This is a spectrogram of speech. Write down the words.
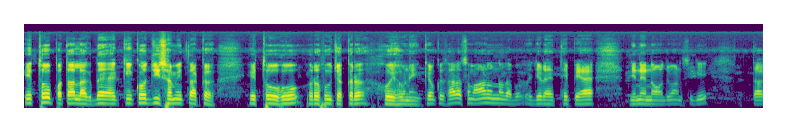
ਇੱਥੋਂ ਪਤਾ ਲੱਗਦਾ ਹੈ ਕਿ ਕੁਝ ਹੀ ਸਮੇਂ ਤੱਕ ਇੱਥੋਂ ਉਹ ਰਫੂ ਚੱਕਰ ਹੋਏ ਹੋਣੇ ਕਿਉਂਕਿ ਸਾਰਾ ਸਮਾਨ ਉਹਨਾਂ ਦਾ ਬ- ਜਿਹੜਾ ਇੱਥੇ ਪਿਆ ਹੈ, ਜਿੰਨੇ ਨੌਜਵਾਨ ਸੀਗੇ ਤਾਂ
